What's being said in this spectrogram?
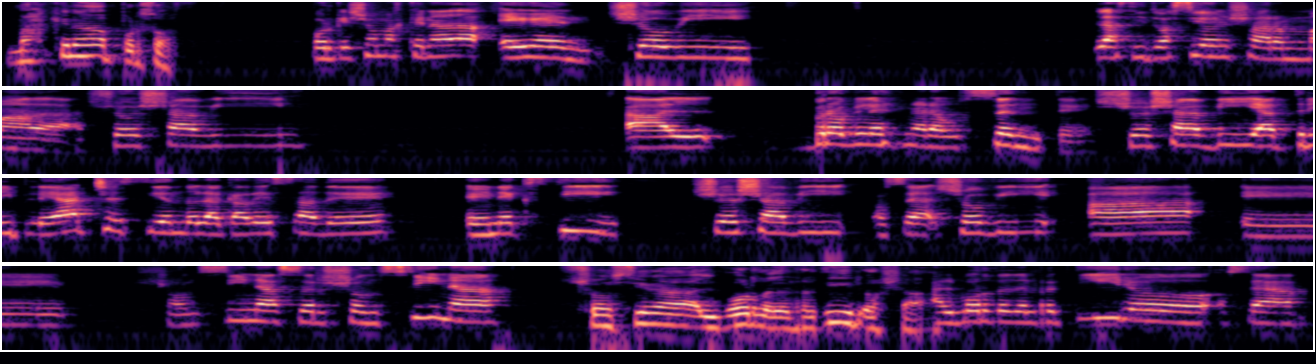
Más que nada por Soft. Porque yo más que nada, again, yo vi la situación ya armada. Yo ya vi al Brock Lesnar ausente. Yo ya vi a Triple H siendo la cabeza de NXT. Yo ya vi, o sea, yo vi a eh, John Cena ser John Cena John Cena al borde del retiro ya. al borde del retiro, o sea,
